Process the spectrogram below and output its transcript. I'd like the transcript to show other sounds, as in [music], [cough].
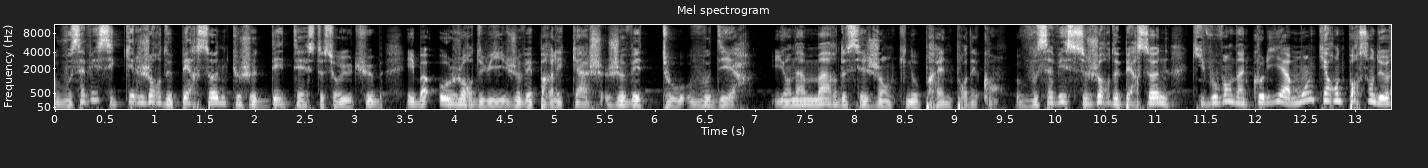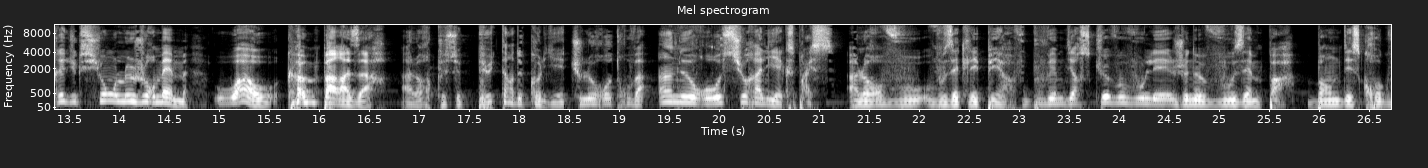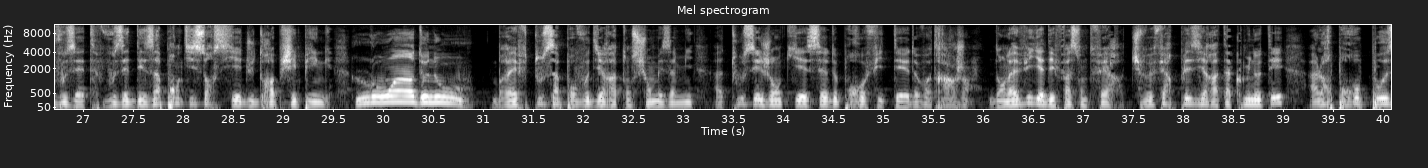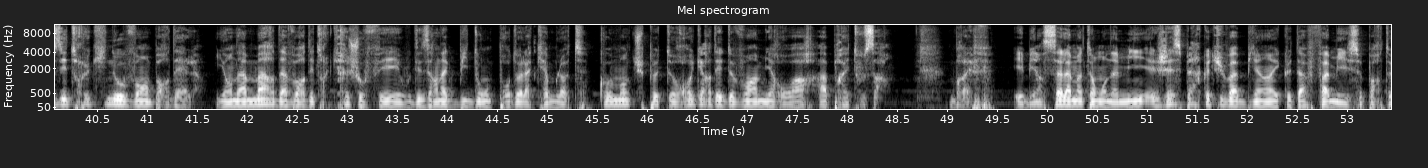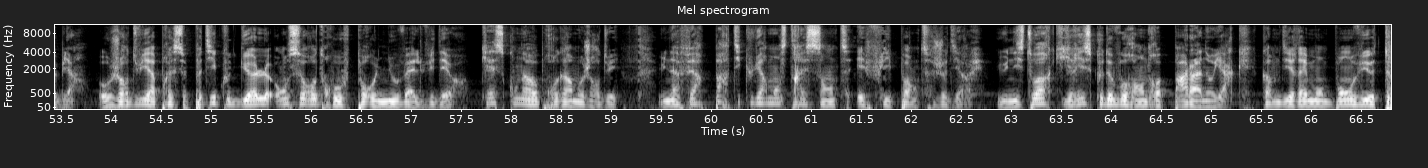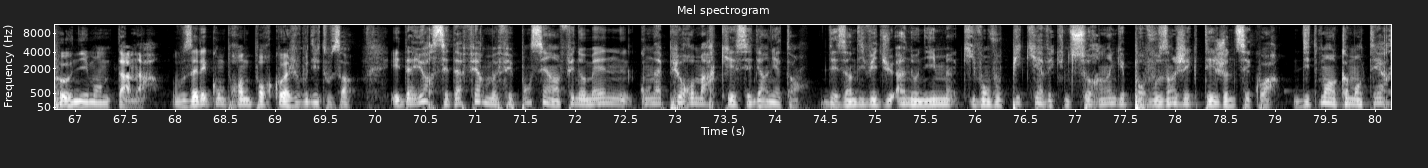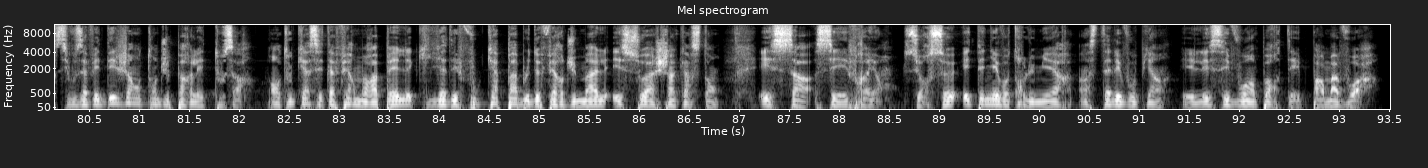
Vous savez c'est quel genre de personne que je déteste sur YouTube? Et bah aujourd'hui je vais parler cash, je vais tout vous dire. Il y en a marre de ces gens qui nous prennent pour des cons. Vous savez, ce genre de personnes qui vous vendent un collier à moins 40% de réduction le jour même. Waouh, comme par hasard. Alors que ce putain de collier, tu le retrouves à 1 euro sur AliExpress. Alors vous, vous êtes les pires. Vous pouvez me dire ce que vous voulez, je ne vous aime pas. Bande d'escrocs que vous êtes. Vous êtes des apprentis sorciers du dropshipping. Loin de nous. Bref, tout ça pour vous dire attention mes amis à tous ces gens qui essaient de profiter de votre argent. Dans la vie, il y a des façons de faire. Tu veux faire plaisir à ta communauté, alors propose des trucs innovants bordel. Il y en a marre d'avoir des trucs réchauffés ou des arnaques bidons pour de la camelote. Comment tu peux te regarder devant un miroir après tout ça? Bref, eh bien salam à toi mon ami, j'espère que tu vas bien et que ta famille se porte bien. Aujourd'hui après ce petit coup de gueule, on se retrouve pour une nouvelle vidéo. Qu'est-ce qu'on a au programme aujourd'hui? Une affaire particulièrement stressante et flippante, je dirais. Une histoire qui risque de vous rendre paranoïaque, comme dirait mon bon vieux Tony Montana. Vous allez comprendre pourquoi je vous dis tout ça. Et d'ailleurs, cette affaire me fait penser à un phénomène qu'on a pu remarquer ces derniers temps. Des individus anonymes qui vont vous piquer avec une seringue pour vous injecter je ne sais quoi. Dites-moi en commentaire si vous avez déjà entendu parler de tout ça. En tout cas, cette affaire me rappelle qu'il y a des fous capables de faire du mal et ce à chaque instant. Et ça, c'est effrayant. Sur ce, éteignez votre lumière, installez-vous bien et laissez-vous emporter par ma voix.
